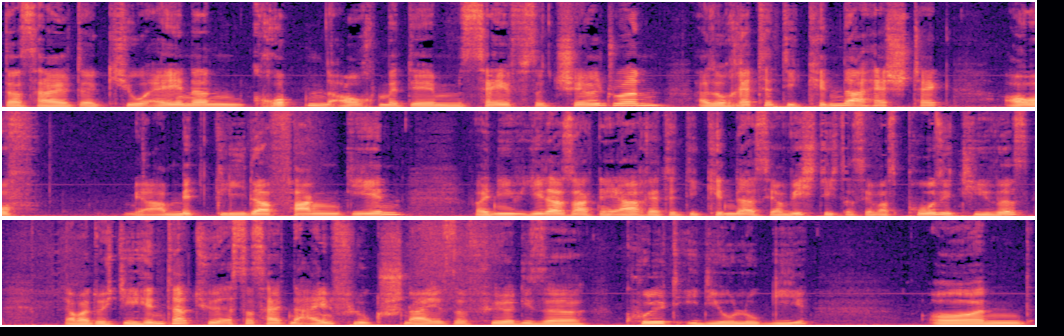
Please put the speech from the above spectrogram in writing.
dass halt äh, QAnon-Gruppen auch mit dem Save the Children, also rettet die Kinder-Hashtag auf ja, Mitgliederfang gehen, weil nie, jeder sagt, naja, rettet die Kinder ist ja wichtig, das ist ja was Positives. Aber durch die Hintertür ist das halt eine Einflugschneise für diese Kultideologie. Und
